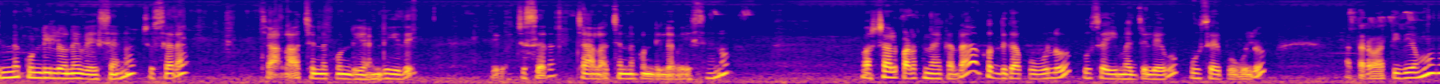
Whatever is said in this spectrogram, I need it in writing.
చిన్న కుండీలోనే వేశాను చూసారా? చాలా చిన్న కుండీ అండి ఇది. ఇది చూసారా? చాలా చిన్న కుండీలో వేశాను. వర్షాలు పడుతున్నాయి కదా కొద్దిగా పువ్వులు పూసే ఈ మధ్య లేవు పూసే పువ్వులు. ఆ తర్వాత ఇవేమో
